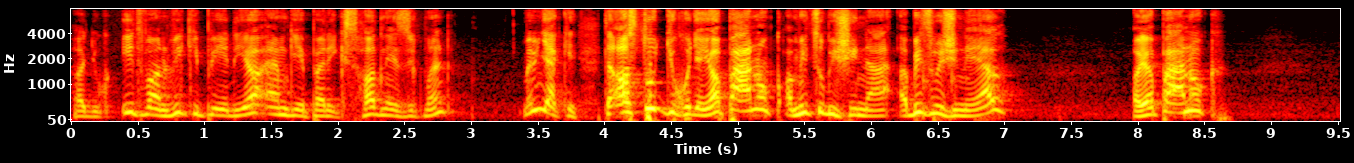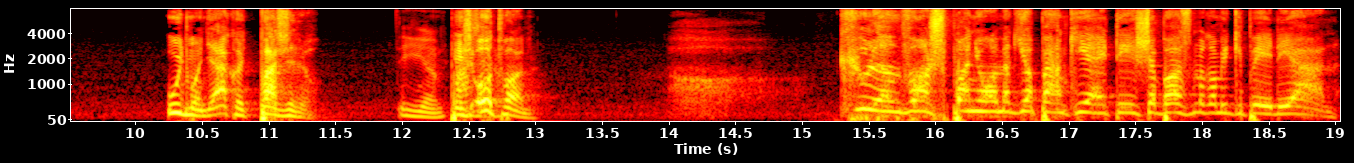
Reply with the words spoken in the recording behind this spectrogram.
Hagyjuk. Itt van Wikipédia, MG per X. Hadd nézzük meg. Mert mindjárt ki. De azt tudjuk, hogy a japánok a Mitsubishi-nál, a Mitsubishi-nél, a japánok úgy mondják, hogy Pajero. Igen. És ott van. Külön van spanyol, meg japán kiejtése, bazd meg a Wikipédián.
